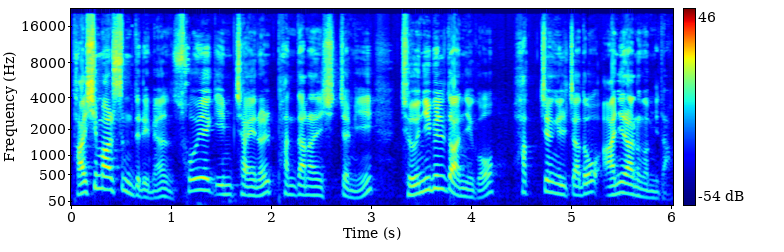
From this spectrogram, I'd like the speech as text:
다시 말씀드리면 소액 임차인을 판단하는 시점이 전입일도 아니고 확정일자도 아니라는 겁니다.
